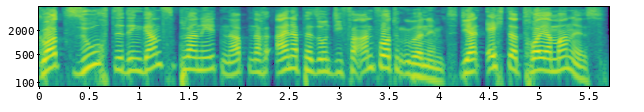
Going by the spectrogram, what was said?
Gott suchte den ganzen Planeten ab nach einer Person, die Verantwortung übernimmt, die ein echter treuer Mann ist.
